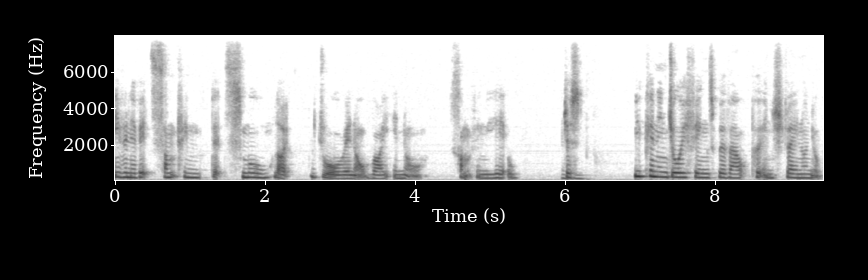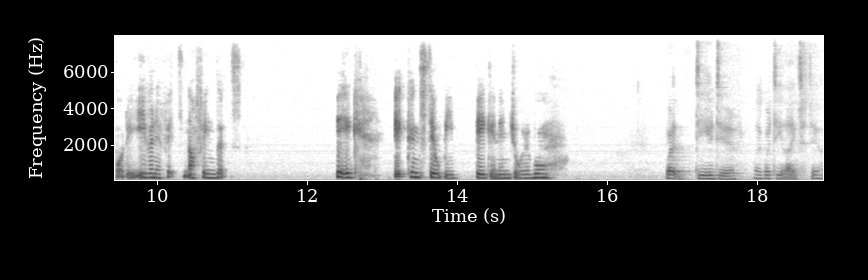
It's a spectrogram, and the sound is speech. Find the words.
even if it's something that's small, like drawing or writing or something little. Mm-hmm. Just you can enjoy things without putting strain on your body, even if it's nothing that's big. It can still be big and enjoyable. What do you do? Like, what do you like to do?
